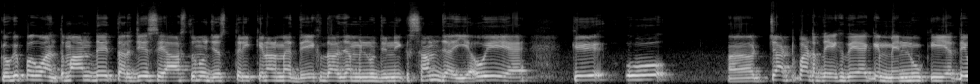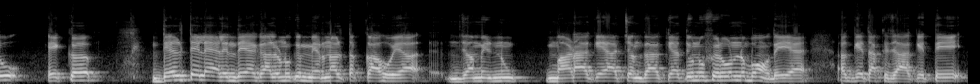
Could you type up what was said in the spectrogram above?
ਕਿਉਂਕਿ ਭਗਵੰਤ ਮਾਨ ਦੇ ਤਰਜੇ ਸਿਆਸਤ ਨੂੰ ਜਿਸ ਤਰੀਕੇ ਨਾਲ ਮੈਂ ਦੇਖਦਾ ਜਾਂ ਮੈਨੂੰ ਜਿੰਨੀ ਕੁ ਸਮਝ ਆਈ ਹੈ ਉਹ ਇਹ ਹੈ ਕਿ ਉਹ ਅਹ, ਝਟਪਟ ਦੇਖਦੇ ਆ ਕਿ ਮੈਨੂੰ ਕੀ ਹੈ ਤੇ ਉਹ ਇੱਕ ਦਿਲ ਤੇ ਲੈ ਲੈਂਦੇ ਆ ਗੱਲ ਨੂੰ ਕਿ ਮੇਰੇ ਨਾਲ ਧੱਕਾ ਹੋਇਆ ਜਾਂ ਮੈਨੂੰ ਮਾੜਾ ਕਿਹਾ, ਚੰਗਾ ਕਿਹਾ ਤੇ ਉਹਨੂੰ ਫਿਰ ਉਹ ਨਿਭਾਉਂਦੇ ਆ ਅੱਗੇ ਤੱਕ ਜਾ ਕੇ ਤੇ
